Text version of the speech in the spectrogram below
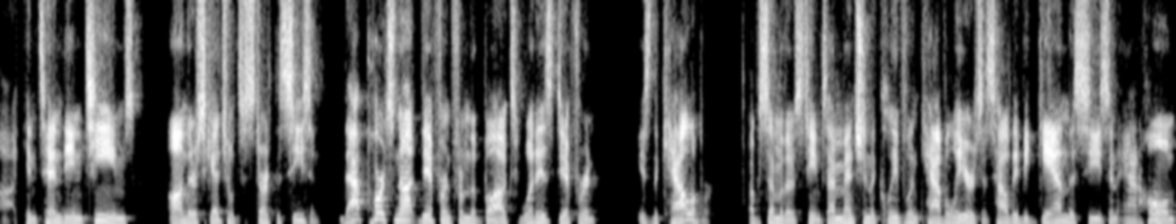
uh, contending teams on their schedule to start the season. That part's not different from the Bucks. What is different is the caliber of some of those teams. I mentioned the Cleveland Cavaliers is how they began the season at home.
